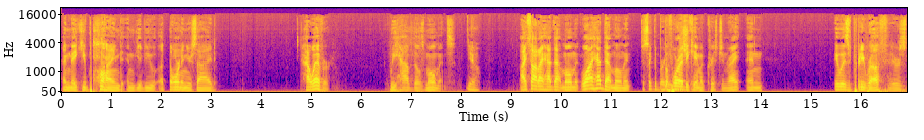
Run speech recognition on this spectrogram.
and make you blind and give you a thorn in your side. However, we have those moments. Yeah, I thought I had that moment. Well, I had that moment just like the before I became thing. a Christian, right? And it was pretty rough. It was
